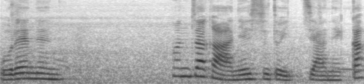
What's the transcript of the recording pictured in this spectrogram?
올해는 혼자가 아닐 수도 있지 않을까?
